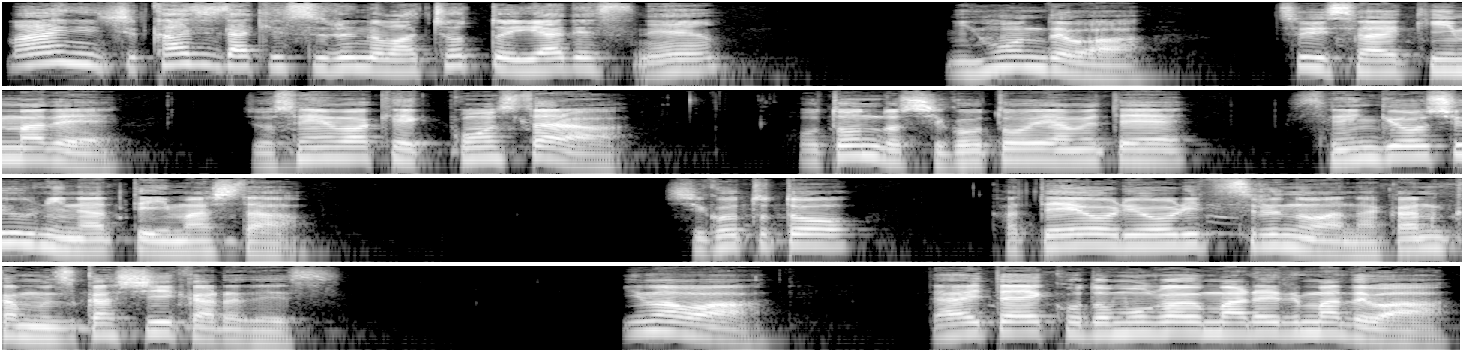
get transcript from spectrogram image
毎日家事だけするのはちょっと嫌ですね。日本ではつい最近まで女性は結婚したらほとんど仕事を辞めて専業主婦になっていました。仕事と家庭を両立するのはなかなか難しいからです。今はだいたい子供が生まれるまでは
